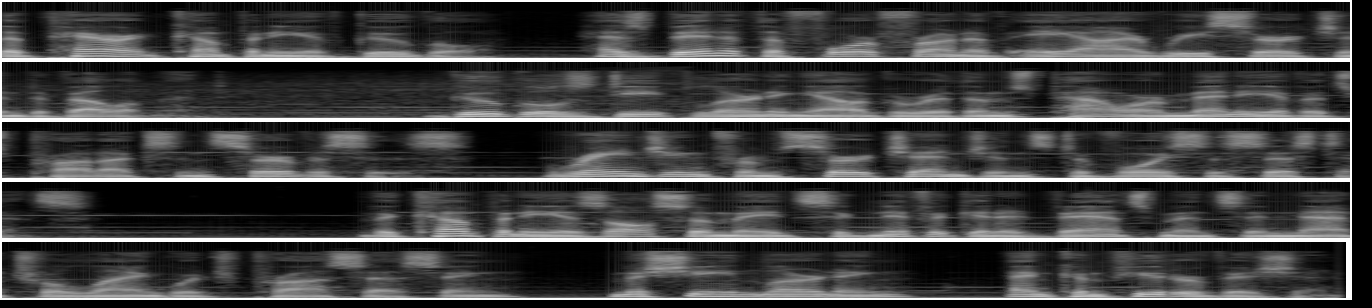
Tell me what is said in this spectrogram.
the parent company of Google, has been at the forefront of AI research and development. Google's deep learning algorithms power many of its products and services, ranging from search engines to voice assistants. The company has also made significant advancements in natural language processing, machine learning, and computer vision.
